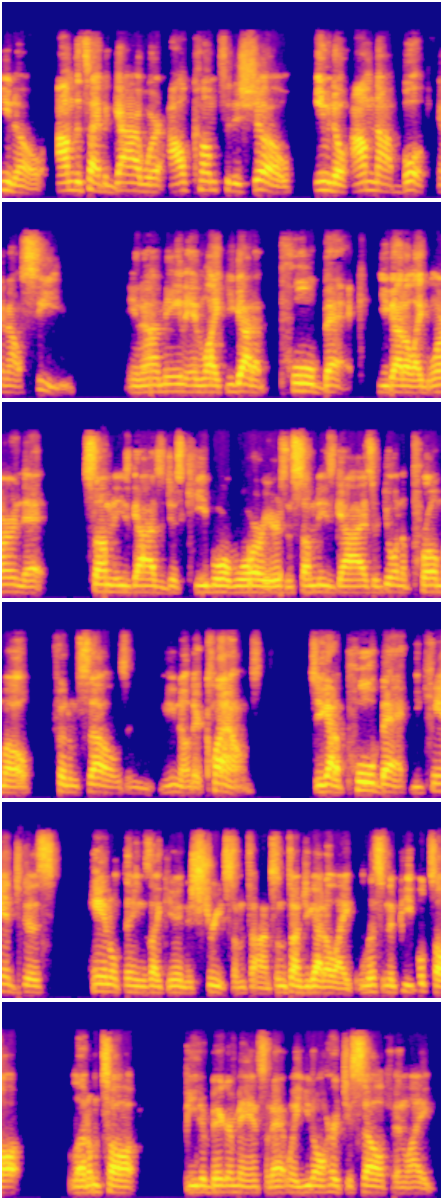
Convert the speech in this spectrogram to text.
you know, I'm the type of guy where I'll come to the show even though I'm not booked and I'll see you. You know what I mean? And like you gotta pull back. You gotta like learn that some of these guys are just keyboard warriors and some of these guys are doing a promo for themselves and you know they're clowns. So you gotta pull back. You can't just handle things like you're in the street sometimes. Sometimes you gotta like listen to people talk, let them talk, be the bigger man so that way you don't hurt yourself and like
